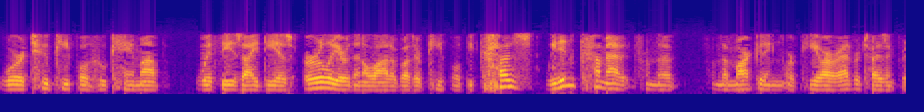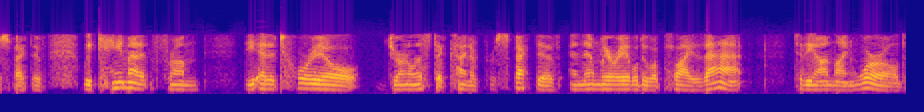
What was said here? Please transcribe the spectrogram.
were two people who came up with these ideas earlier than a lot of other people because we didn't come at it from the from the marketing or PR advertising perspective. We came at it from the editorial journalistic kind of perspective, and then we were able to apply that to the online world.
